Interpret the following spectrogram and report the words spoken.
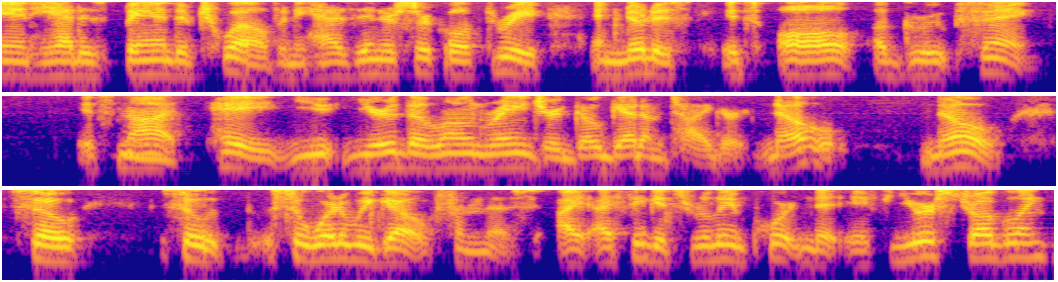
And he had his band of 12 and he has inner circle of three. And notice it's all a group thing. It's hmm. not, mm. hey, you, you're the Lone Ranger, go get him, Tiger. No, no. So so so where do we go from this? I, I think it's really important that if you're struggling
